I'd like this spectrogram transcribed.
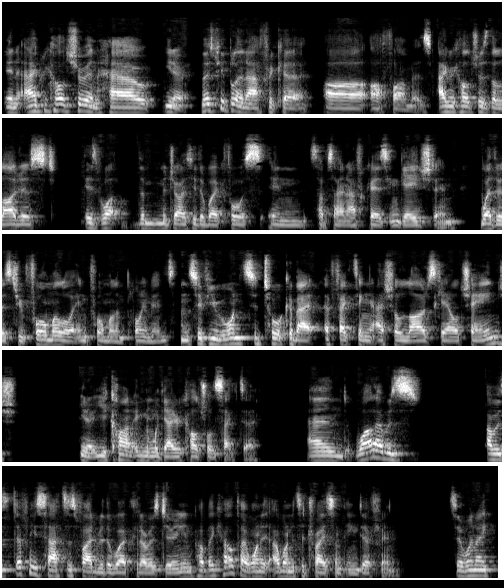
in agriculture and how you know most people in Africa are are farmers. Agriculture is the largest is what the majority of the workforce in sub-Saharan Africa is engaged in, whether it's through formal or informal employment. And so if you want to talk about affecting actual large-scale change, you know, you can't ignore the agricultural sector. And while I was, I was definitely satisfied with the work that I was doing in public health. I wanted, I wanted to try something different. So when I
